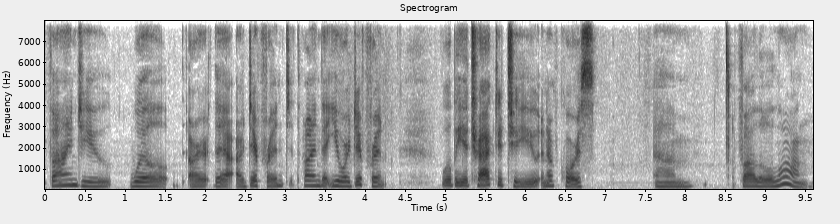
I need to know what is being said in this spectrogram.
find you will are that are different find that you are different will be attracted to you and of course um, follow along.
